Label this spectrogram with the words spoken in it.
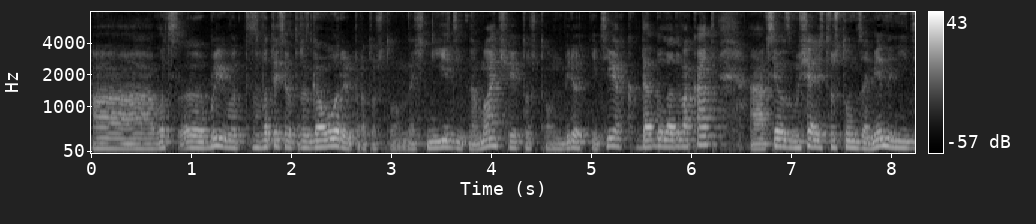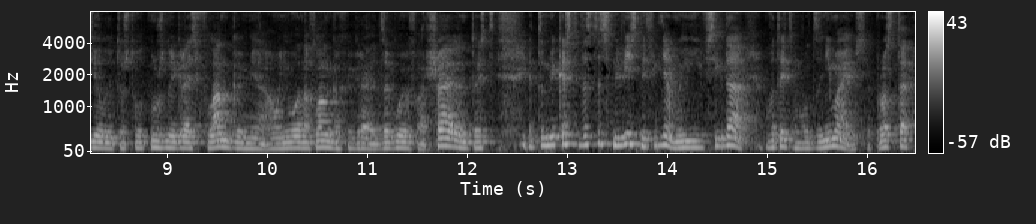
А, вот э, были вот, вот эти вот разговоры про то, что он, значит, не ездит на матчи, то, что он берет не тех. Когда был адвокат, а, все возмущались то, что он замены не делает, то, что вот нужно играть флангами, а у него на флангах играют Загоев, Аршавин. То есть это, мне кажется, достаточно вечная фигня. Мы всегда вот этим вот занимаемся. Просто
